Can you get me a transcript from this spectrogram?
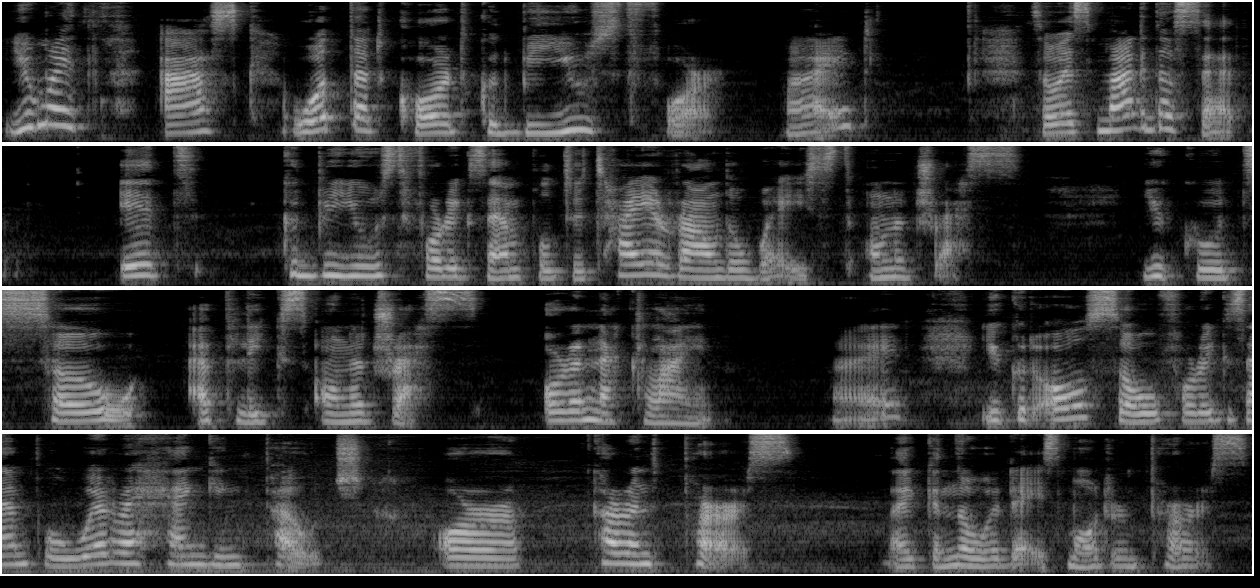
you might ask what that cord could be used for, right? So as Magda said, it could be used, for example, to tie around the waist on a dress. You could sew appliques on a dress or a neckline, right? You could also, for example, wear a hanging pouch or current purse, like a nowadays modern purse.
